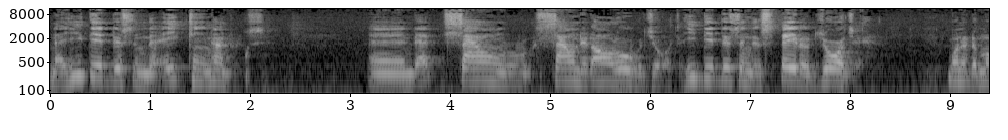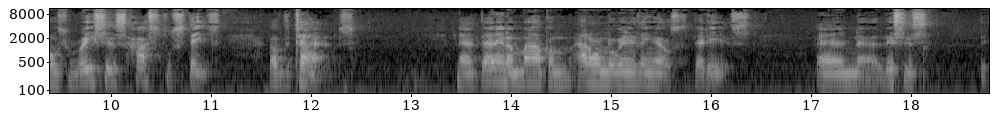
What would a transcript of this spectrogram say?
Now he did this in the 1800s, and that sound sounded all over Georgia. He did this in the state of Georgia, one of the most racist, hostile states of the times. Now, if that ain't a Malcolm, I don't know anything else that is. And uh, this is the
